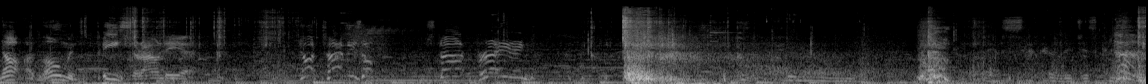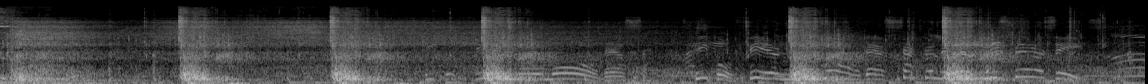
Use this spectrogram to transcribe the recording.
Not a moment's peace around here. Your time is up. Start praying. Sacrilegious People fear no more their sacrilegious conspiracies!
